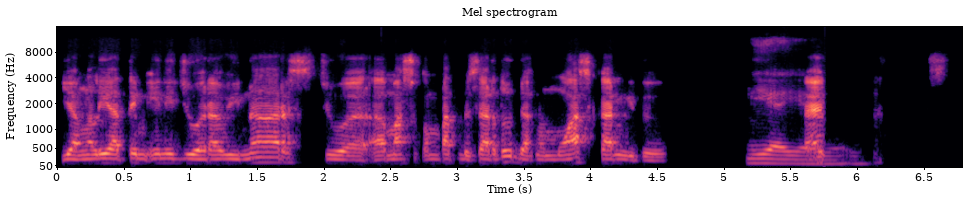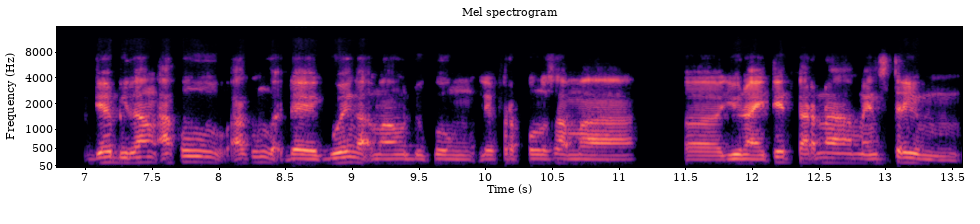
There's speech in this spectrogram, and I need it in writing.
yang ngelihat tim ini juara winners juara uh, masuk empat besar tuh udah memuaskan gitu. Iya iya, iya, iya. dia bilang aku aku nggak deh gue nggak mau dukung Liverpool sama uh, United karena mainstream.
